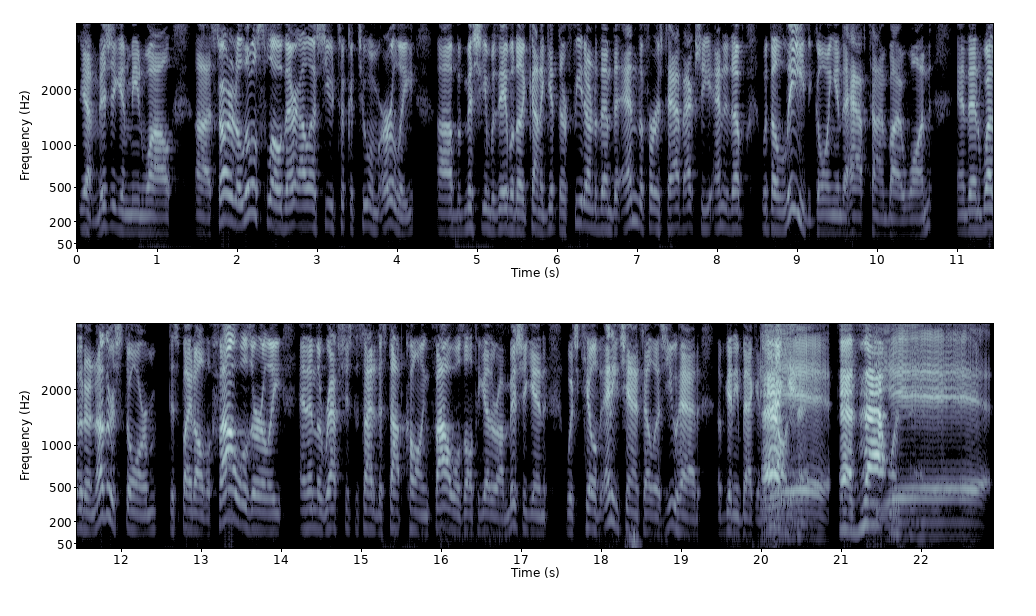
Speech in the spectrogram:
Yeah, Michigan, meanwhile, uh, started a little slow there. LSU took it to them early, uh, but Michigan was able to kind of get their feet under them to end the first half. Actually, ended up with a lead going into halftime by one, and then weathered another storm despite all the fouls early. And then the refs just decided to stop calling fouls altogether on Michigan, which killed any chance LSU had of getting back in the That was it. Yeah, that was it.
